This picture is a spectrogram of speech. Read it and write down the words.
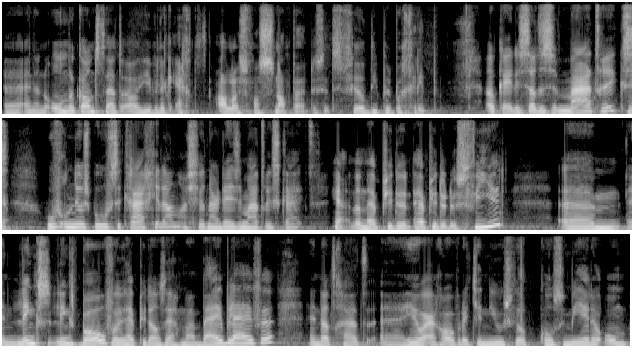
Uh, en aan de onderkant staat, oh, hier wil ik echt alles van snappen. Dus het is veel dieper begrip. Oké, okay, dus dat is een matrix. Ja. Hoeveel nieuwsbehoeften krijg je dan als je naar deze matrix kijkt? Ja, dan heb je, de, heb je er dus vier. Um, en links, linksboven heb je dan zeg maar bijblijven. En dat gaat uh, heel erg over dat je nieuws wil consumeren om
